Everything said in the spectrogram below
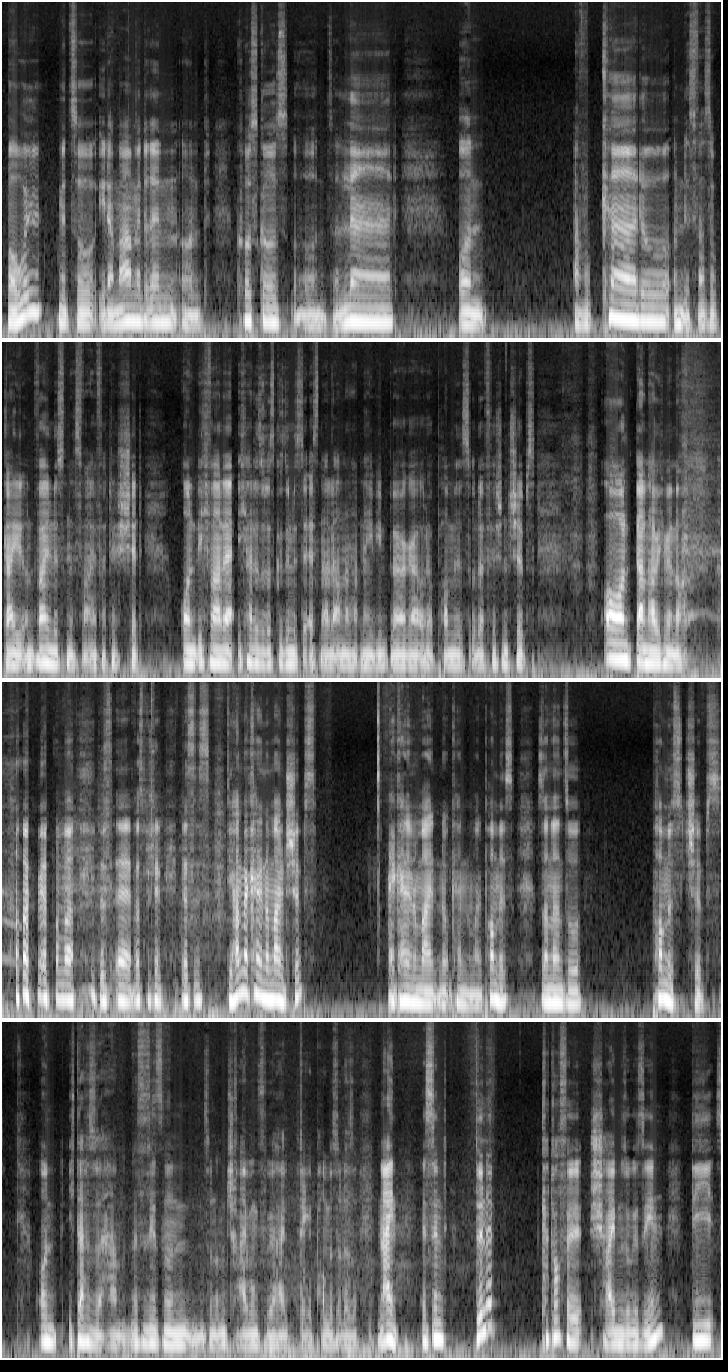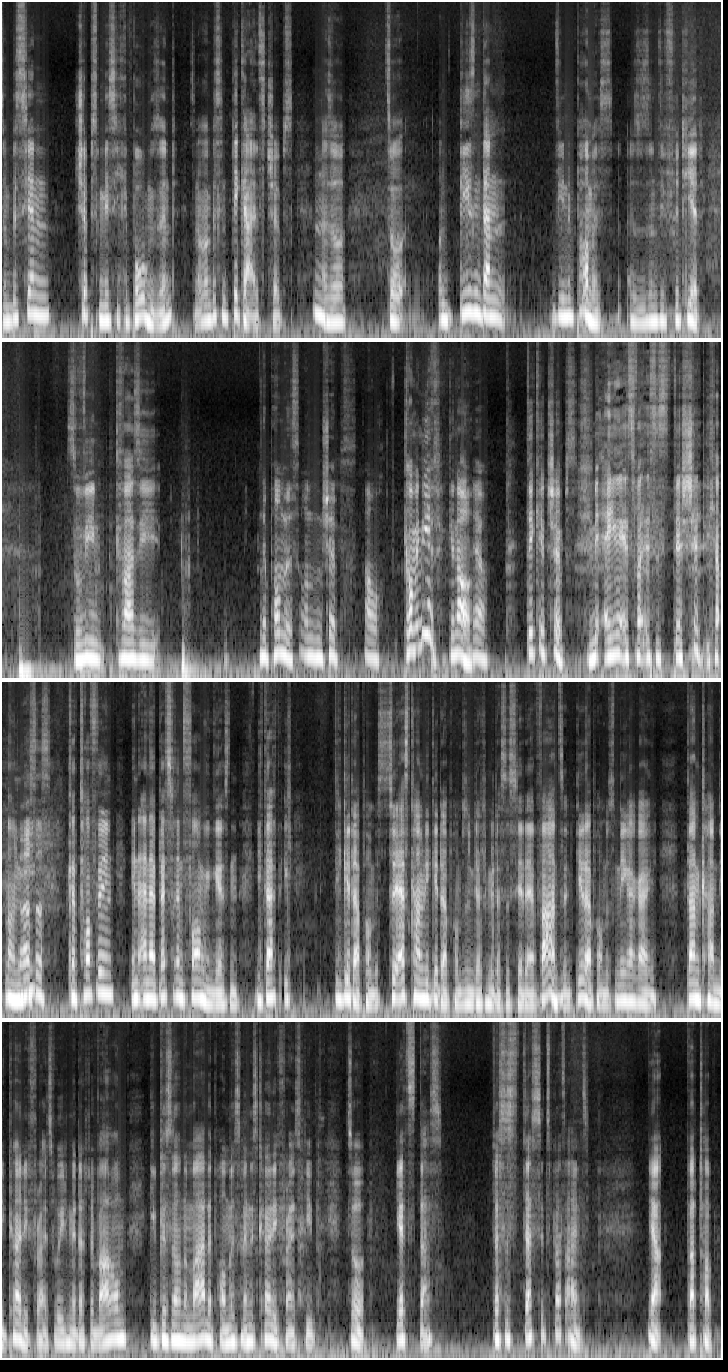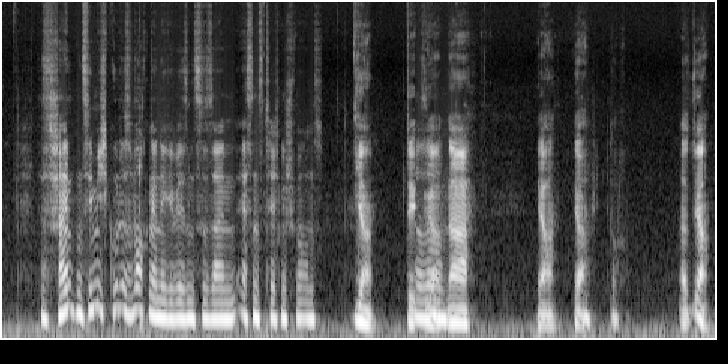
Bowl mit so Edamame drin und Couscous und Salat und Avocado und es war so geil und Walnüssen, es war einfach der Shit. Und ich war da, ich hatte so das gesündeste Essen, alle anderen hatten irgendwie einen Burger oder Pommes oder Fish and Chips. Und dann habe ich mir noch, hab ich mir noch mal das, äh, was bestellt. Das ist, die haben da keine normalen Chips, äh, keine normalen, no- keine normalen Pommes, sondern so Pommes-Chips. Und ich dachte so, ja, das ist jetzt nur ein, so eine Umschreibung für halt dicke Pommes oder so. Nein, es sind dünne Kartoffelscheiben so gesehen, die so ein bisschen chipsmäßig gebogen sind, sind aber ein bisschen dicker als Chips. Mhm. Also so, und die sind dann wie eine Pommes, also sind sie frittiert. So wie quasi Eine Pommes und ein Chips auch. kombiniert, genau. Ja. Dicke Chips. Ey, es, war, es ist der Shit. Ich habe noch Du nie. Kartoffeln in einer besseren Form gegessen. Ich dachte, ich. Die Gitterpommes. Zuerst kamen die Gitterpommes und ich dachte mir, das ist ja der Wahnsinn. Gitterpommes, mega geil. Dann kamen die Curly Fries, wo ich mir dachte, warum gibt es noch normale Pommes, wenn es Curly Fries gibt? So, jetzt das. Das ist, das ist jetzt Platz 1. Ja, war top. Das scheint ein ziemlich gutes Wochenende gewesen zu sein, essenstechnisch für uns. Ja, die, Also- ja, na, ja, ja, doch. Also ja,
